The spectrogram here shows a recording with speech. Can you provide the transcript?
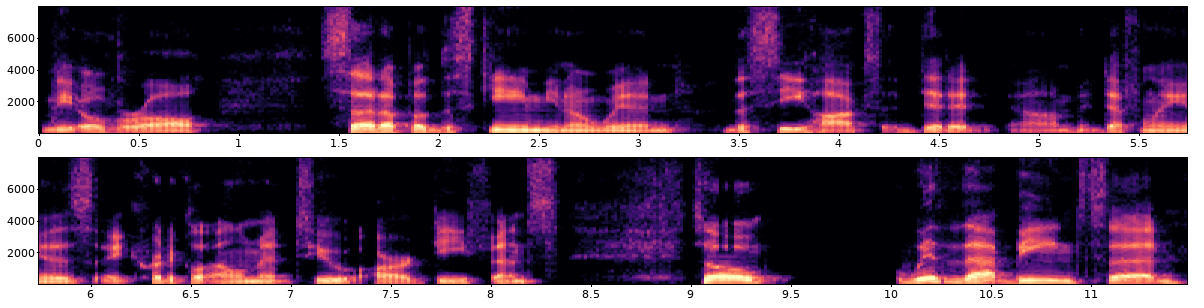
the overall setup of the scheme. You know, when the Seahawks did it, um, it definitely is a critical element to our defense. So, with that being said,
